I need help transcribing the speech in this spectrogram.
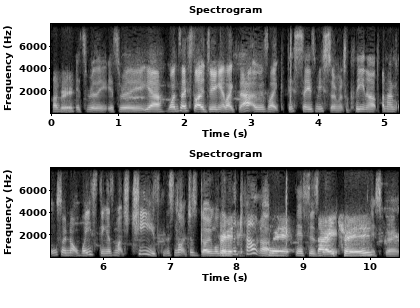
clever. It's really, it's really, yeah. Once I started doing it like that, I was like, this saves me so much cleanup, and I'm also not wasting as much cheese because it's not just going all over the counter. True. This is Very great. true. It's great.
